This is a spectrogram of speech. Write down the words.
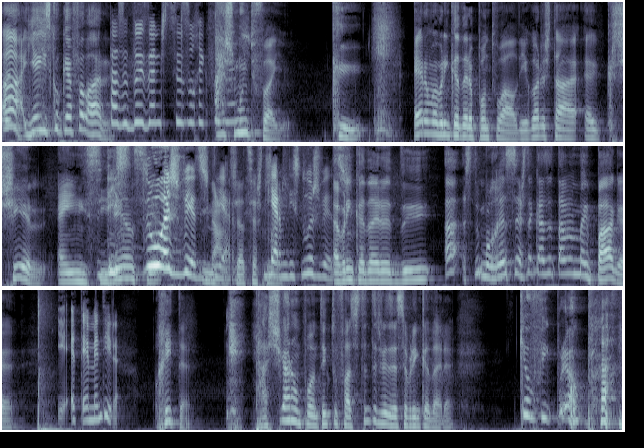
Ah, e é isso que eu quero falar. Estás a dois anos de seres o rico fazeres. Acho muito feio que era uma brincadeira pontual e agora está a crescer em incidência. Disse duas vezes, Não, Guilherme. já disseste Guilherme mais. disse duas vezes. A brincadeira de ah, se tu morresses esta casa estava meio paga. Até é mentira. Rita, está a chegar a um ponto em que tu fazes tantas vezes essa brincadeira que eu fico preocupado.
